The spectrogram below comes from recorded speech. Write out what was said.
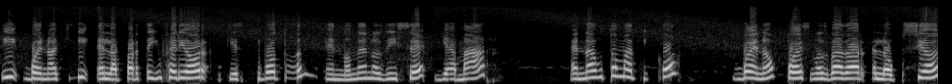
Y bueno aquí en la parte inferior aquí está el botón en donde nos dice llamar. En automático bueno pues nos va a dar la opción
